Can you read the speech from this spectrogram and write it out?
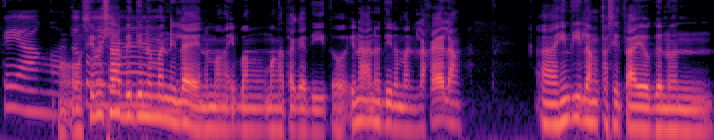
Kaya nga, Oo, totoo sinasabi din yan. naman nila eh ng mga ibang mga taga dito. Inaano din naman nila. Kaya lang ah, hindi lang kasi tayo ganun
